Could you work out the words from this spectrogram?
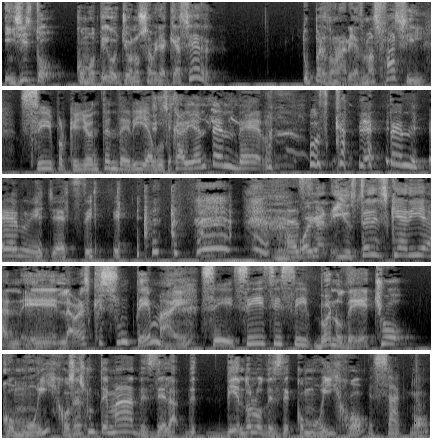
Insisto, como te digo, yo no sabría qué hacer. Tú perdonarías más fácil. Sí, porque yo entendería, buscaría entender, buscaría entender, mi Jessie. Así- Oigan, ¿y ustedes qué harían? Eh, la verdad es que es un tema, ¿eh? Sí, sí, sí, sí. Bueno, de hecho, como hijo, o sea, es un tema desde la, de- viéndolo desde como hijo. Exacto. ¿no?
